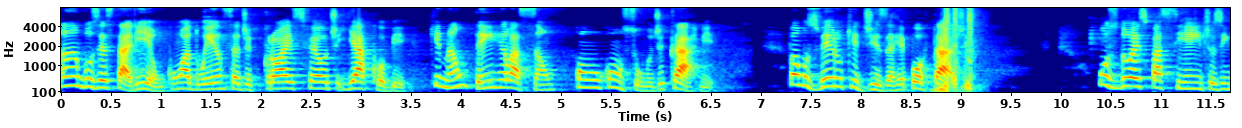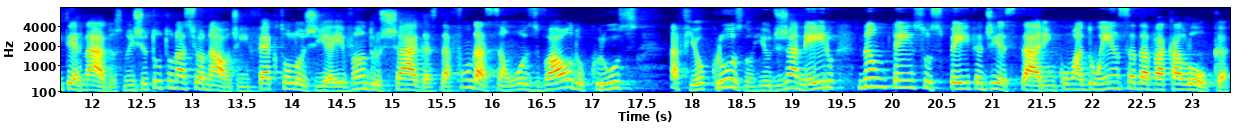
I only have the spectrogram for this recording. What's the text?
Ambos estariam com a doença de Creutzfeldt-Jakob, que não tem relação com o consumo de carne. Vamos ver o que diz a reportagem. Os dois pacientes internados no Instituto Nacional de Infectologia Evandro Chagas, da Fundação Oswaldo Cruz, a Fiocruz, no Rio de Janeiro, não tem suspeita de estarem com a doença da vaca louca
